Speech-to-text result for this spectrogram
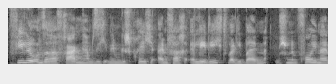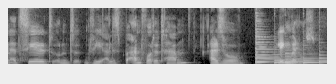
Viele unserer Fragen haben sich in dem Gespräch einfach erledigt, weil die beiden schon im Vorhinein erzählt und irgendwie alles beantwortet haben. Also legen wir los.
